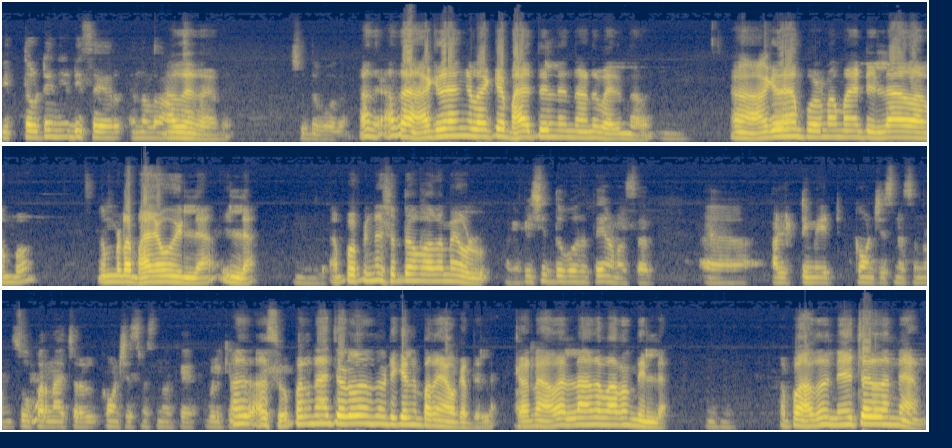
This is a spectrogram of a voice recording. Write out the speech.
വിത്തൗട്ട് എനി ഡിസയർ എന്നുള്ളതാണ്. അതെ അതെ അതെ. ശുദ്ധബോധം. അതെ അതെ ആഗ്രഹങ്ങളൊക്കെ ഭയത്തിൽ നിന്നാണ് വരുന്നത്. ആ ആഗ്രഹം പൂർണമായിട്ട് ഇല്ലാതാകുമ്പോൾ നമ്മുടെ ഭയവും ഇല്ല ഇല്ല. അപ്പോൾ പിന്നെ ശുദ്ധബോധമേ ഉള്ളൂ. ശുദ്ധബോധത്തെയാണോ സർ അൾട്ടിമേറ്റ് കോൺഷ്യസ്നെസ് എന്നും സൂപ്പർ നാച്ചുറൽ കോൺഷ്യസ്നെസ് എന്നൊക്കെ വിളിക്കുന്നത്. അത് സൂപ്പർ നാച്ചുറൽ എന്ന് ഒരിക്കലും പറയാൻ ഒക്കത്തില്ല. കാരണം അതല്ലാതെ ഉം, അപ്പോൾ അത് നേച്ചർ തന്നെയാണ്.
